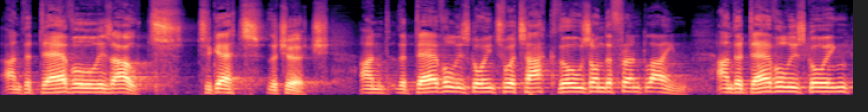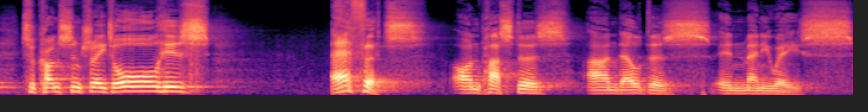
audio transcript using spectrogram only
And the devil is out to get the church. And the devil is going to attack those on the front line. And the devil is going to concentrate all his efforts on pastors and elders in many ways.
